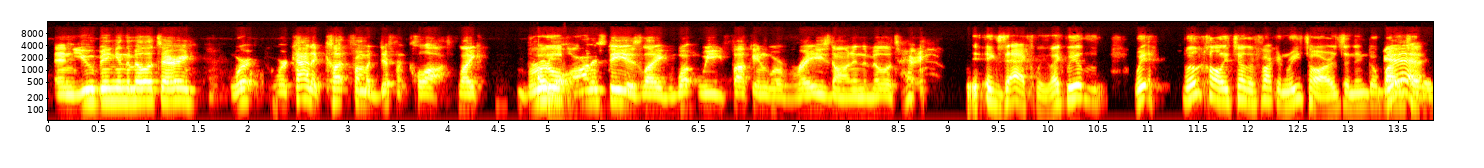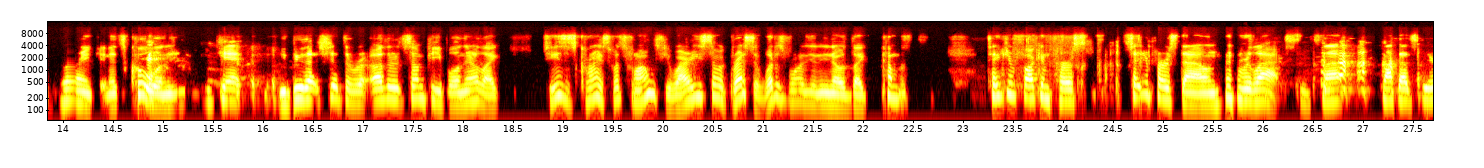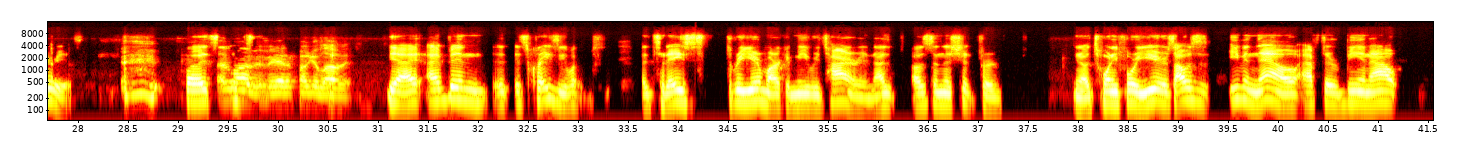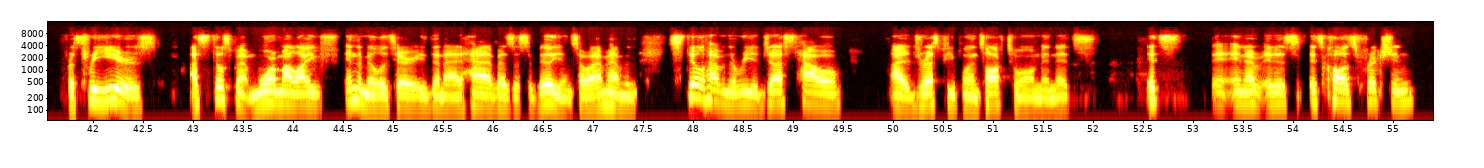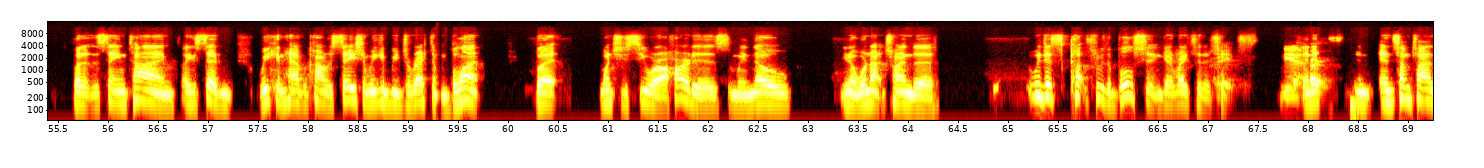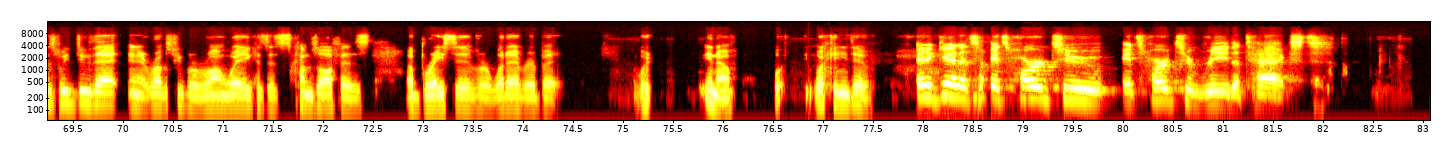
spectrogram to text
and you being in the military, we're we're kind of cut from a different cloth. Like oh, brutal Oh, yeah. honesty is like what we fucking were raised on in the military. Exactly. Like we we we'll call each other fucking retards and then go buy each other a drink and it's cool and you, you can't you do that shit to other some people and they're like Jesus Christ what's wrong with you why are you so aggressive what is wrong you know like come take your fucking purse set your purse down and relax. It's not not that serious. So it's, I love it, man. I fucking love it. yeah I, I've been it's crazy what uh, today's three year mark of me retiring. I, I was in this shit for you know 24 years. I was even now after being out for three years i still spent more of my life in the military than i have as a civilian. So i'm having still having to readjust how i address people and talk to them and it's it's and it is it's caused friction but at the same time like i said we can have a conversation we can be direct and blunt but once you see where our heart is and we know you know we're not trying to we just cut through the bullshit and get right to the chase. Yeah. and it's and, and sometimes we do that and it rubs people the wrong way because it comes off as abrasive or whatever but what you know what, what can you do? And again it's it's hard to it's hard to read a text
